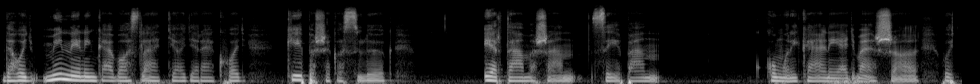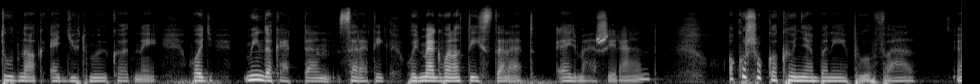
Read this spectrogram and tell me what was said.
De hogy minél inkább azt látja a gyerek, hogy képesek a szülők értelmesen, szépen kommunikálni egymással, hogy tudnak együttműködni, hogy mind a ketten szeretik, hogy megvan a tisztelet egymás iránt, akkor sokkal könnyebben épül fel ö,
